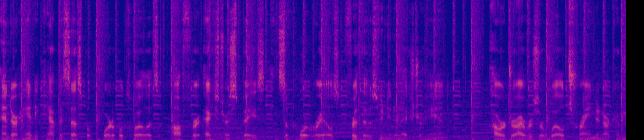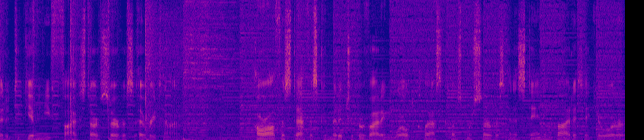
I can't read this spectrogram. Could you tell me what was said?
And our handicap accessible portable toilets offer extra space and support rails for those who need an extra hand. Our drivers are well trained and are committed to giving you 5-star service every time. Our office staff is committed to providing world-class customer service and is standing by to take your order.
